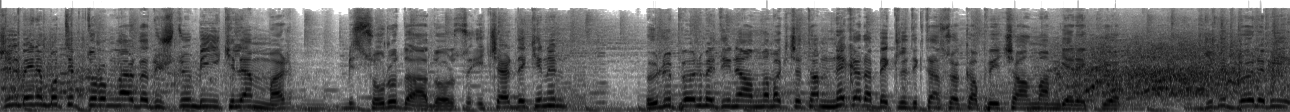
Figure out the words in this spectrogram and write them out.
Şimdi benim bu tip durumlarda düştüğüm bir ikilem var. Bir soru daha doğrusu. İçeridekinin ölüp ölmediğini anlamak için tam ne kadar bekledikten sonra kapıyı çalmam gerekiyor gibi böyle bir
